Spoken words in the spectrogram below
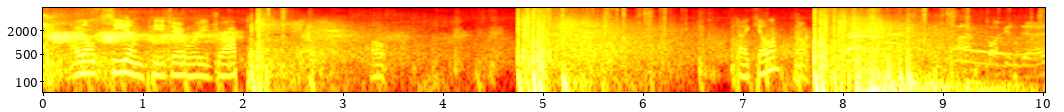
I don't see him, PJ, where he dropped him. Oh. Did I kill him? No. I'm fucking dead.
